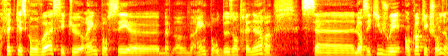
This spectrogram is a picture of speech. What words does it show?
en fait, qu'est-ce qu'on voit C'est que rien que pour, ces, euh, bah, euh, rien que pour deux entraîneurs, ça, leurs équipes jouaient encore quelque chose.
